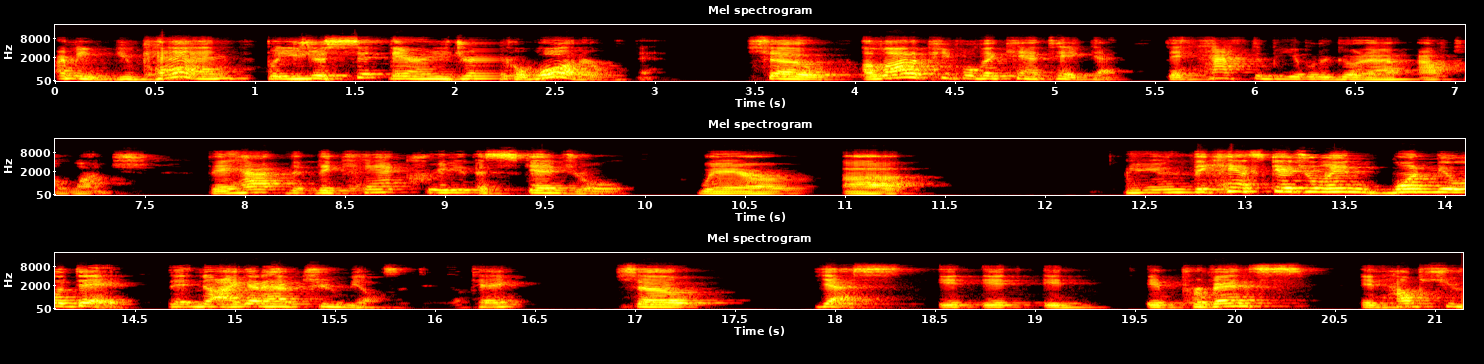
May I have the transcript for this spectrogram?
I mean, you can, but you just sit there and you drink a water with them. So a lot of people they can't take that. They have to be able to go to, out to lunch. They have they can't create a schedule where uh, they can't schedule in one meal a day. They, no, I got to have two meals a day. Okay, so yes, it it it it prevents. It helps you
